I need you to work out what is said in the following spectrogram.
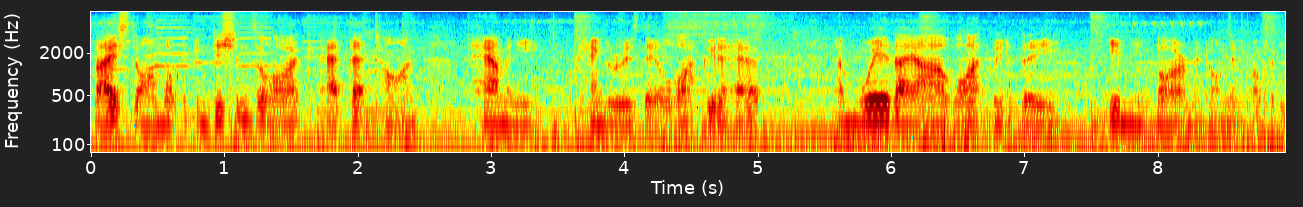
based on what the conditions are like at that time, how many kangaroos they're likely to have and where they are likely to be in the environment on their property.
